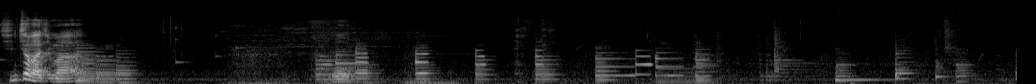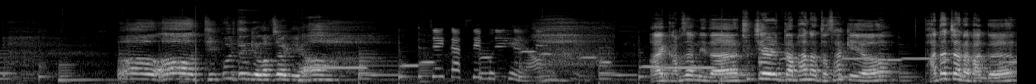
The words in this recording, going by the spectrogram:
진짜 마지막. 오. 아, 아, 뒷골 땡겨 갑자기. 아. 축제값에 보태요. 아이 감사합니다. 축제값 하나 더 살게요. 받았잖아 방금.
